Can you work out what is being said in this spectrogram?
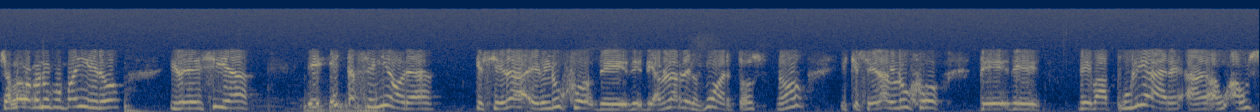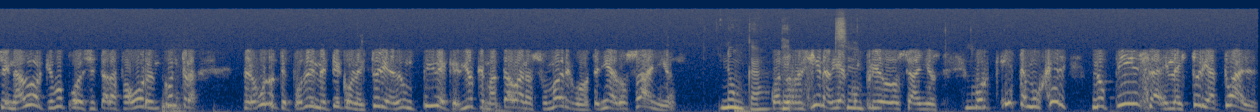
charlaba con un compañero y le decía, e, esta señora que se da el lujo de, de hablar de los muertos, ¿no? Y que se da el lujo de, de, vapulear a, un senador que vos podés estar a favor o en contra, pero vos no te podés meter con la historia de un pibe que vio que mataban a su madre cuando tenía dos años. Nunca. Cuando recién había cumplido dos años. Porque esta mujer no piensa en la historia actual.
